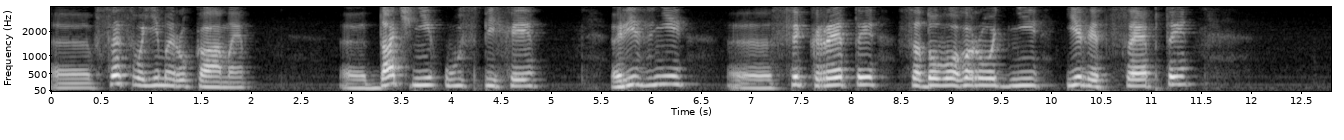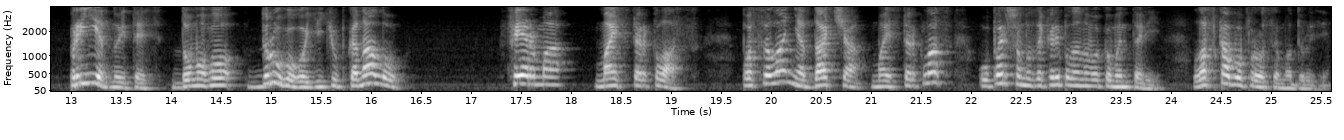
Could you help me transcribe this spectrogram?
е, все своїми руками, е, дачні успіхи, різні е, секрети садово-городні і рецепти. Приєднуйтесь до мого другого YouTube каналу Ферма Майстер-клас. Посилання дача майстер-клас у першому закріпленому коментарі. Ласкаво просимо, друзі.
